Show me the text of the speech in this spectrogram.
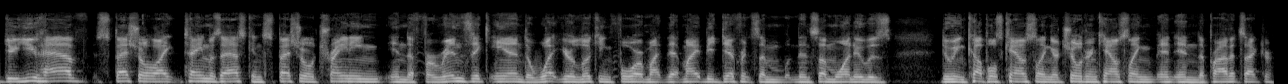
Do you have special, like Tain was asking, special training in the forensic end of what you're looking for might, that might be different some, than someone who was doing couples counseling or children counseling in, in the private sector?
